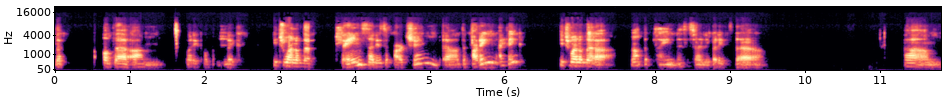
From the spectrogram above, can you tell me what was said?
the of the um what do you call them like each one of the planes that is departing uh, departing I think each one of the not the plane necessarily, but it's the um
